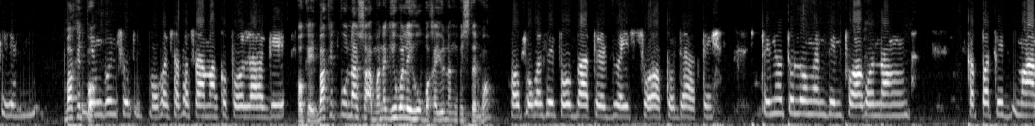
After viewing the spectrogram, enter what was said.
Yung, Bakit po? yung bunso ko po, kasi kasama ko po lagi. Okay, bakit po nasa ama? Naghiwalay ho ba kayo ng mister mo? Opo, kasi po battered wife po ako dati. Tinutulungan din po ako ng kapatid, mga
